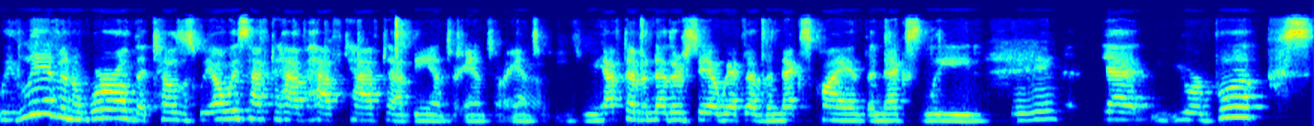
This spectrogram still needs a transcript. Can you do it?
we live in a world that tells us we always have to have have to have to have the answer answer answer. We have to have another sale we have to have the next client the next lead. Mm-hmm. yet your books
